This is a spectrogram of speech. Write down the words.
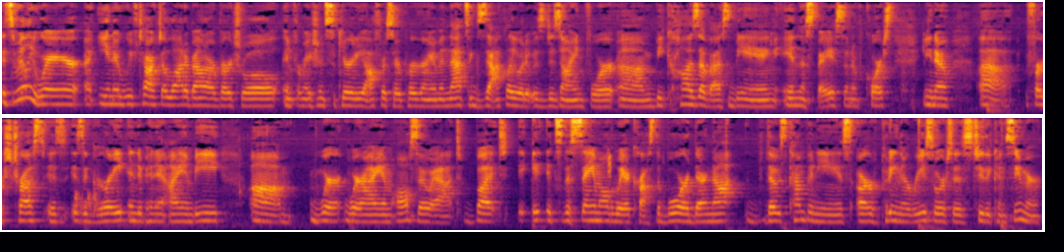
It's really where, uh, you know, we've talked a lot about our virtual information security officer program, and that's exactly what it was designed for um, because of us being in the space. And of course, you know, uh, First Trust is, is a great independent IMB. Um, where where I am also at, but it, it's the same all the way across the board. They're not; those companies are putting their resources to the consumer.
